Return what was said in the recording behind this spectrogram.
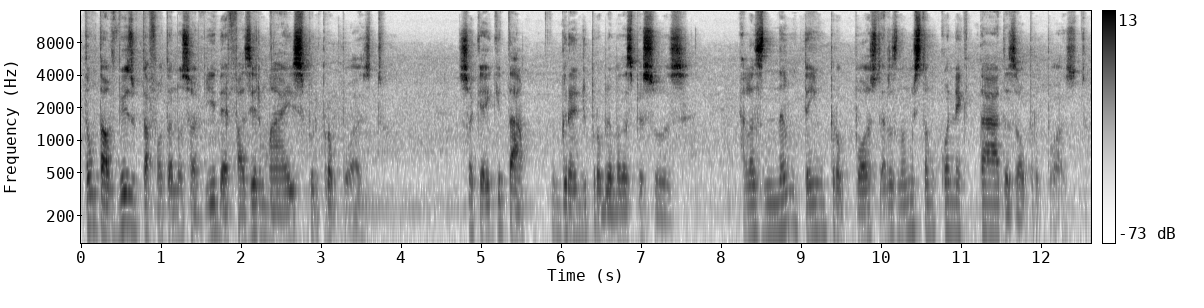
Então, talvez o que está faltando na sua vida é fazer mais por propósito. Só que aí que está o grande problema das pessoas. Elas não têm um propósito, elas não estão conectadas ao propósito.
